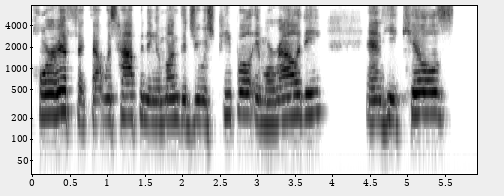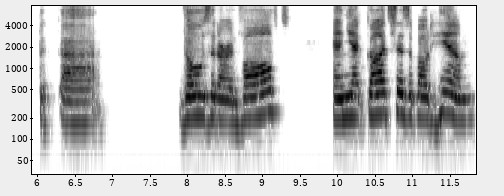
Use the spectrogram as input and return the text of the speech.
horrific that was happening among the Jewish people, immorality, and he kills the uh, those that are involved. And yet God says about him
